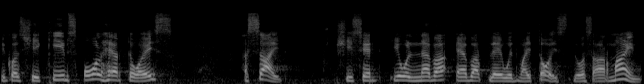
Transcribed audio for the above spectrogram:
because she keeps all her toys aside. She said, You will never ever play with my toys. Those are mine.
